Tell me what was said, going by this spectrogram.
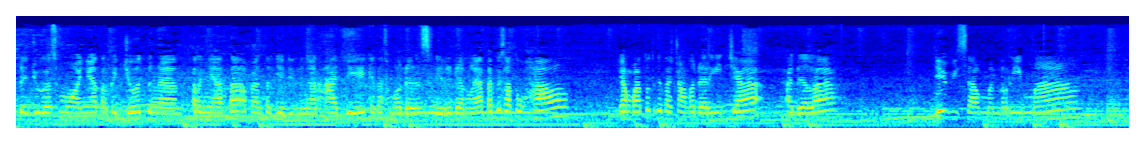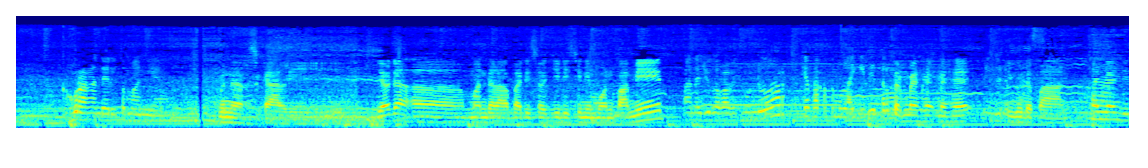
Dan juga semuanya terkejut dengan ternyata apa yang terjadi dengan Ade. Kita semua dari sendiri dan ngeliat. Tapi satu hal yang patut kita contoh dari Ica adalah dia bisa menerima kekurangan dari temannya. Benar sekali. Ya udah eh, Mandala Abadi Soji di sini mohon pamit. Anda juga pamit mundur. Kita ketemu lagi di. Termehe-mehe minggu depan. Hanya di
